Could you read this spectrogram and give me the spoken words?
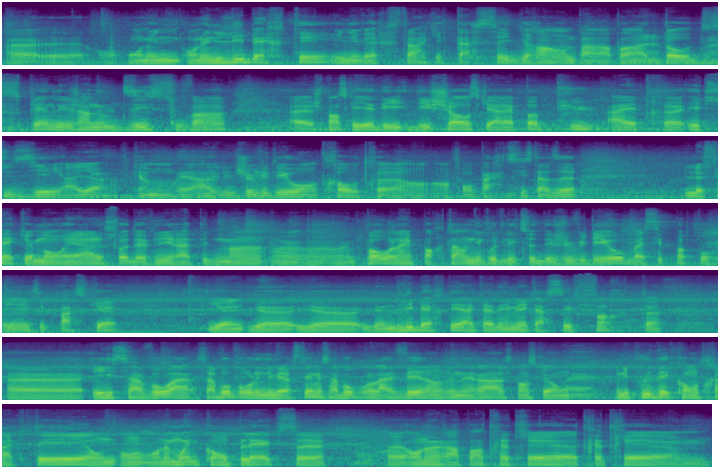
Euh, on, a une, on a une liberté universitaire qui est assez grande par rapport à d'autres disciplines. Les gens nous le disent souvent. Euh, je pense qu'il y a des, des choses qui n'auraient pas pu être euh, étudiées ailleurs qu'à Montréal. Les jeux vidéo, entre autres, en, en font partie. C'est-à-dire le fait que Montréal soit devenu rapidement un, un- un pôle important au niveau de l'étude des jeux vidéo, ben, c'est pas pour rien. C'est parce que il y, a, il y a- il y a- il y a une liberté académique assez forte. Euh, et ça vaut, à- ça vaut pour l'université, mais ça vaut pour la ville en général. Je pense qu'on on est plus décontracté, on, on- on a moins de complexes, euh, euh, on a un rapport très, très, très, très euh,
